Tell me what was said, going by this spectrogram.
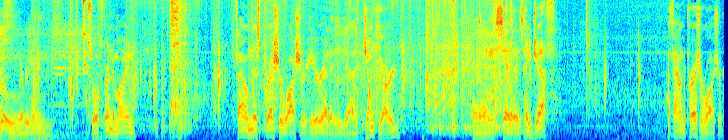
Hello everyone. So a friend of mine found this pressure washer here at a uh, junkyard and he says, hey Jeff, I found a pressure washer.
